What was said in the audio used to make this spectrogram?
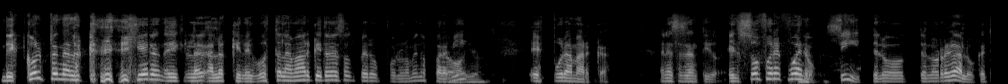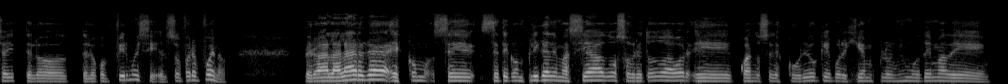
Disculpen a los que dijeron, eh, la- a los que les gusta la marca y todo eso, pero por lo menos para No, mí yo- es pura marca. En ese sentido. El software es bueno, sí, te lo, te lo regalo, ¿cachai? Te lo, te lo confirmo y sí, el software es bueno. Pero a la larga es como se, se te complica demasiado, sobre todo ahora eh, cuando se descubrió que, por ejemplo, el mismo tema de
